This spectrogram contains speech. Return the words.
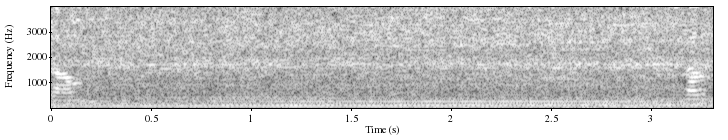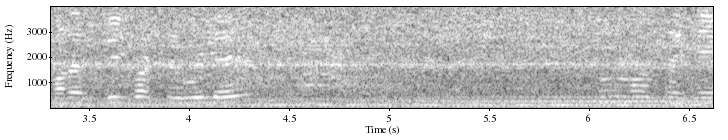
দাম তার মানে দুই পাশে মিলে ষোলো থেকে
